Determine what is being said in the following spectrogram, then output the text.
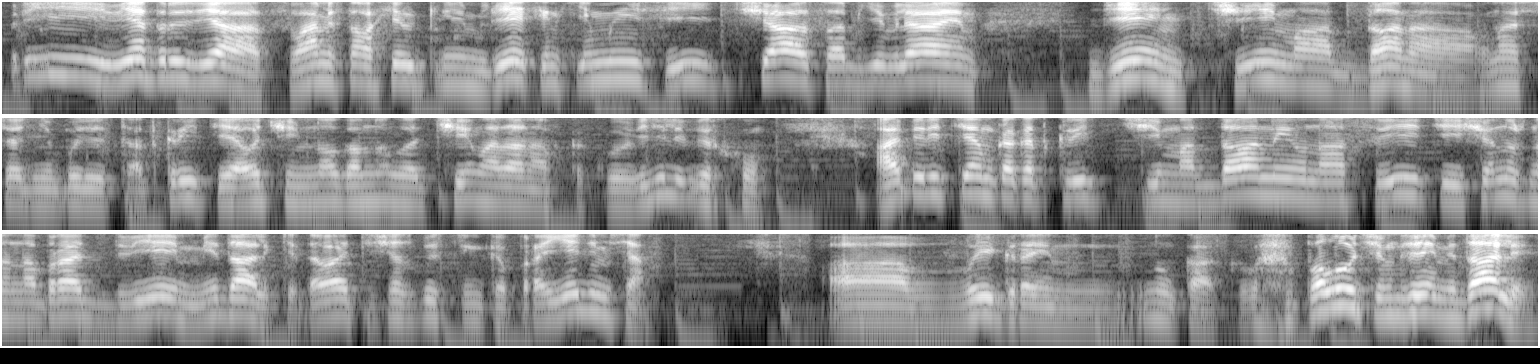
Привет, друзья! С вами снова Хилкин Лесинг, и мы сейчас объявляем День чемодана. У нас сегодня будет открытие очень много-много чемоданов, как вы видели вверху. А перед тем, как открыть чемоданы, у нас, видите, еще нужно набрать две медальки. Давайте сейчас быстренько проедемся. А, выиграем, ну как, получим две медали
